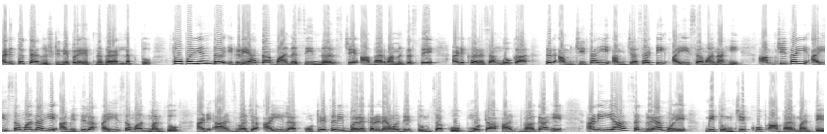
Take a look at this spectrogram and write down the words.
आणि तो त्या दृष्टीने प्रयत्न करायला लागतो. तोपर्यंत इकडे आता मानसी नर्सचे आभार मानत असते. आणि खरं सांगू का? तर आमची ताई आमच्यासाठी आई समान आहे. आमची ताई आई समान आहे आम्ही तिला आई समान मानतो. आणि आज माझ्या आईला कुठेतरी बरं करण्यामध्ये तुमचा खूप मोठा हातभाग आहे. आणि या सगळ्यामुळे मी तुमचे खूप आभार मानते.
